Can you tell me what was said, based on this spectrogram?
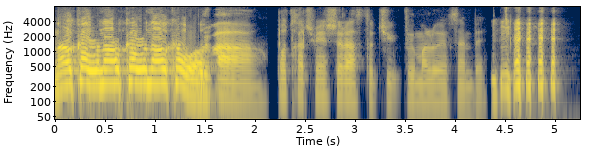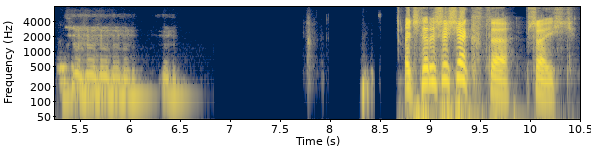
Naokoło, naokoło, naokoło. Kurwa, podchacz mnie jeszcze raz, to ci wymaluję w zęby. E, 4-6 jak chce przejść.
